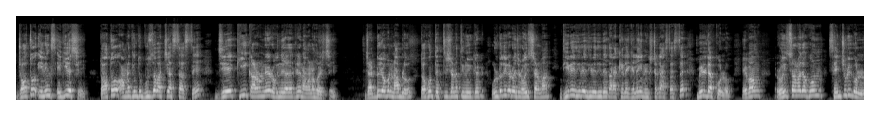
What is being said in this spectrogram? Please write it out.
যত ইনিংস এগিয়েছে তত আমরা কিন্তু বুঝতে পারছি আস্তে আস্তে যে কি কারণে রবীন্দ্র জাদেজাকে নামানো হয়েছে। জাড্ডু যখন নামলো, তখন তেত্রিশ রানের তিন উইকেট উল্টো দিকে রয়েছে রোহিত শর্মা। ধীরে ধীরে ধীরে ধীরে তারা খেলে খেলে ইনিংসটাকে আস্তে আস্তে বিল্ড আপ করল। এবং রোহিত শর্মা যখন সেঞ্চুরি করল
